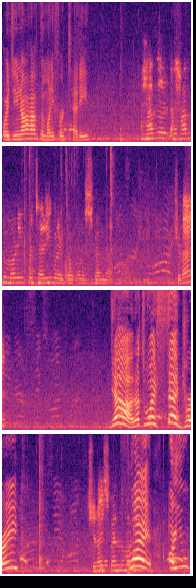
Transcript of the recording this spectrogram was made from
Wait, do you not have the money for Teddy? I have the I have the money for Teddy, but I don't want to spend that much. Should I? Yeah, that's what I said, Drake. Should I spend the money? What? Are you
